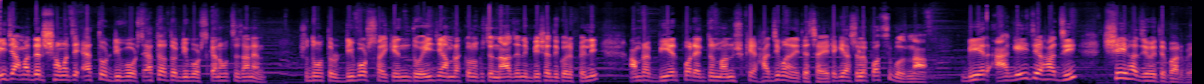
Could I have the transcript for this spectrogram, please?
এই যে আমাদের সমাজে এত ডিভোর্স এত এত ডিভোর্স কেন হচ্ছে জানেন? শুধুমাত্র ডিভোর্স হয় কিন্তু এই যে আমরা কোনো কিছু না জানি বিয়ে শাদী করে ফেলি, আমরা বিয়ের পর একজন মানুষকে হাজি বানাইতে চাই, এটা কি আসলে পসিবল না। বিয়ের আগেই যে হাজি, সেই হাজি হতে পারবে।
